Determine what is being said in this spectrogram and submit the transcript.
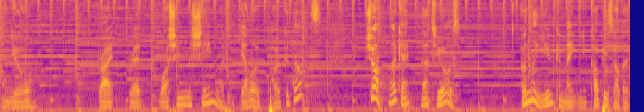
and your bright red washing machine with yellow polka dots? Sure, okay, that's yours. Only you can make new copies of it.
